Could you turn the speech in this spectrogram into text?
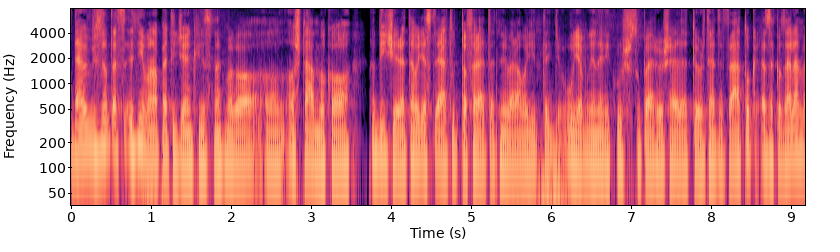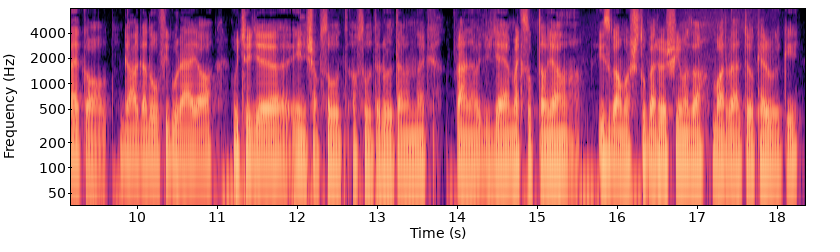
de viszont ez, ez nyilván a Patty Jenkinsnek meg a, a, a stábnak a, a dicsérete, hogy ezt el tudta feleltetni velem, hogy itt egy újabb generikus szuperhős eredet történetet látok. Ezek az elemek, a Gal Gadot figurája, úgyhogy én is abszolút, abszolút örültem ennek. Pláne, hogy ugye megszoktam, hogy a izgalmas szuperhős film az a Marvel-től kerül ki,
